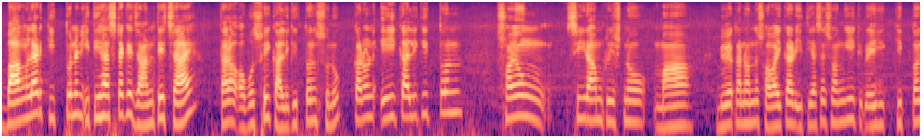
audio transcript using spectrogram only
বাংলার কীর্তনের ইতিহাসটাকে জানতে চায় তারা অবশ্যই কালী কীর্তন শুনুক। কারণ এই কালী কীর্তন স্বয়ং শ্রীরামকৃষ্ণ, মা বিবেকানন্দ সবাইকার ইতিহাসের সঙ্গেই এই কীর্তন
